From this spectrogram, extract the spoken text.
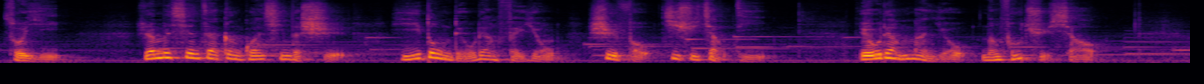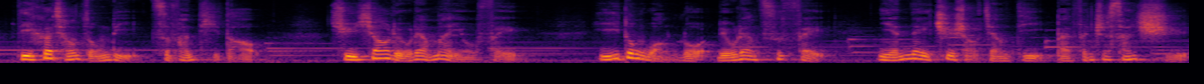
所以，人们现在更关心的是移动流量费用是否继续降低，流量漫游能否取消。李克强总理此番提到，取消流量漫游费，移动网络流量资费年内至少降低百分之三十，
